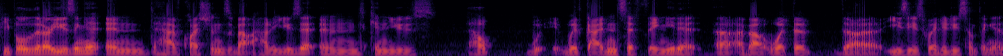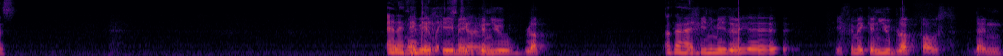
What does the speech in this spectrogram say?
people that are using it and have questions about how to use it and can use help w- with guidance if they need it uh, about what the the easiest way to do something is. And I think maybe at if you least make a new blog, Oh, go ahead. if you made a, uh, if you make a new blog post, then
